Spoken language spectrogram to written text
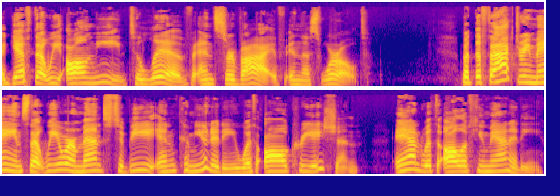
A gift that we all need to live and survive in this world. But the fact remains that we were meant to be in community with all creation and with all of humanity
